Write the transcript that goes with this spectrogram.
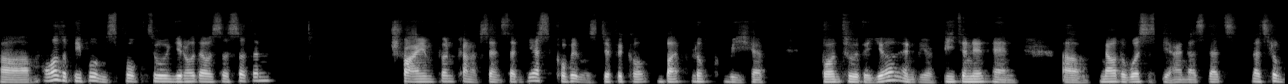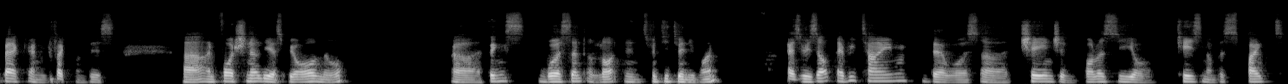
um, all the people we spoke to, you know, there was a certain triumphant kind of sense that yes, COVID was difficult, but look, we have gone through the year and we have beaten it, and um, now the worst is behind us. Let's let's look back and reflect on this. Uh, unfortunately, as we all know, uh, things worsened a lot in 2021. As a result, every time there was a change in policy or case numbers spiked,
